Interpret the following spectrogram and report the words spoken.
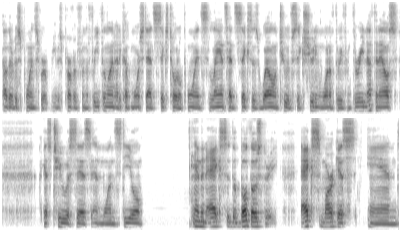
other of his points were he was perfect from the free throw line. Had a couple more stats, six total points. Lance had six as well, and two of six shooting, one of three from three. Nothing else. I guess two assists and one steal. Him and X, the, both those three, X, Marcus, and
